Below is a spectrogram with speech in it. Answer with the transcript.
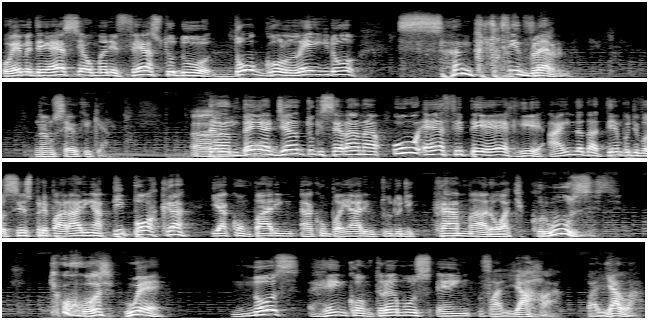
O MDS é o manifesto do dogoleiro Sanctiver. Não sei o que, que é. Também adianto que será na UFPR. Ainda dá tempo de vocês prepararem a pipoca e acompanharem, acompanharem tudo de camarote. Cruzes. Que horror. Ué, nos reencontramos em Valhalla. Valhalla.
